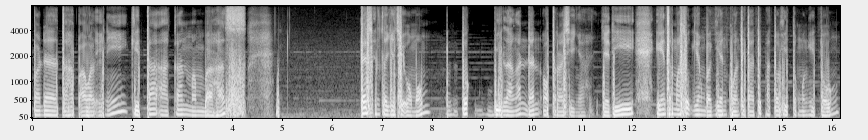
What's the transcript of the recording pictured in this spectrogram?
pada tahap awal ini kita akan membahas tes intelijensi umum untuk bilangan dan operasinya. Jadi, ini termasuk yang bagian kuantitatif atau hitung menghitung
